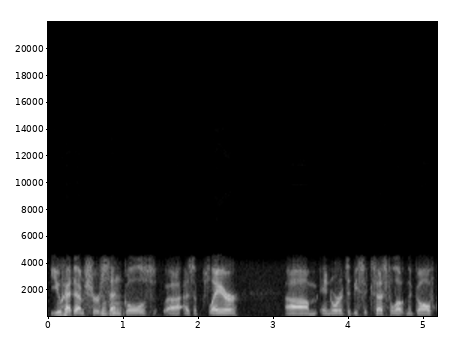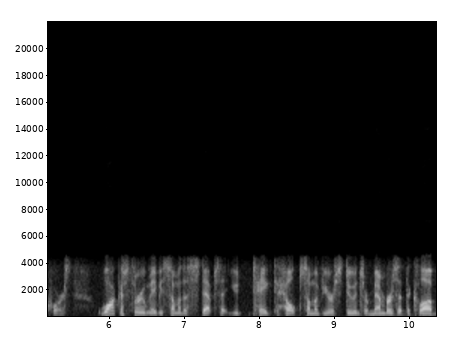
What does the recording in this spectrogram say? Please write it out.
You had to, I'm sure, mm-hmm. set goals uh, as a player um, in order to be successful out in the golf course. Walk us through maybe some of the steps that you take to help some of your students or members at the club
